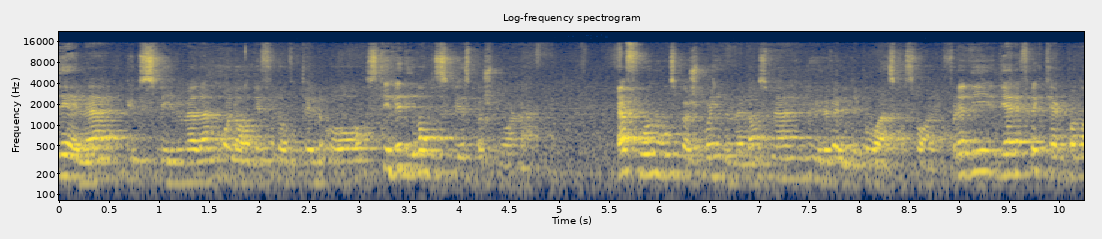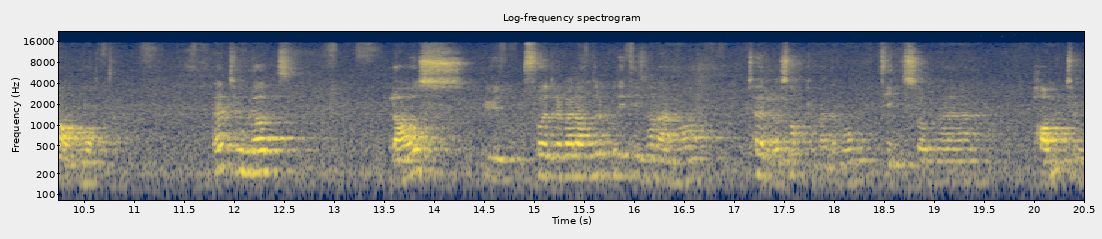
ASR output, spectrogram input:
dele Guds liv med dem og la dem få lov til å stille de vanskelige spørsmålene. Jeg får noen spørsmål innimellom som jeg lurer veldig på hva jeg skal svare. For de, de er reflektert på en annen måte. Jeg tror at la oss utfordre hverandre på de tingene der å tørre å snakke med dem om ting som eh, har med tro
